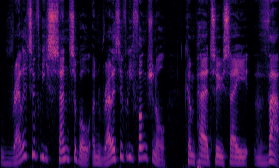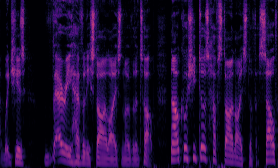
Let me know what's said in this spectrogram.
relatively sensible and relatively functional compared to say that, which is very heavily stylized and over the top. Now, of course, she does have stylized stuff herself.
